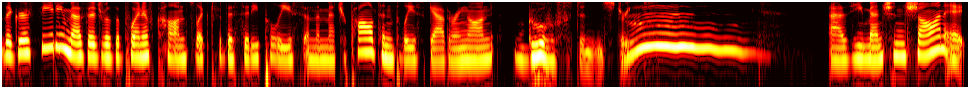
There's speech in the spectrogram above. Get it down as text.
The graffiti message was a point of conflict for the city police and the Metropolitan Police gathering on Goulston Street. As you mentioned, Sean, it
